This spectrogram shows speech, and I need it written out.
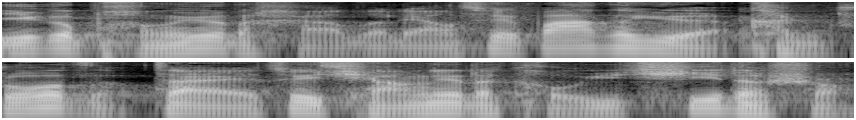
一个朋友的孩子两岁八个月啃桌子，在最强烈的口欲期的时候，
